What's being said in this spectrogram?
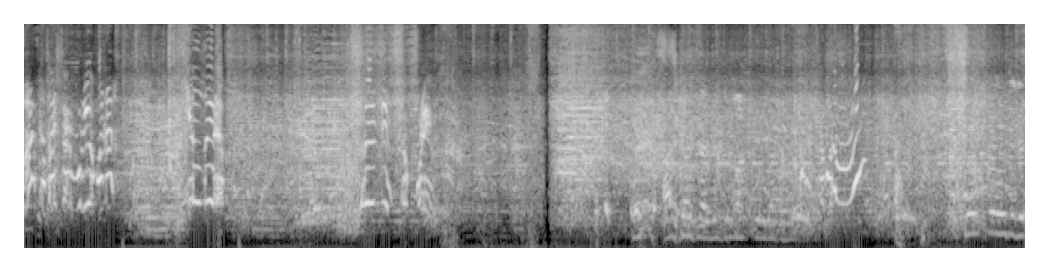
Arkadaşlar vuruyor bana. Vurayım. Arkadaşlar bir durma atlayı Çok zor dedim.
